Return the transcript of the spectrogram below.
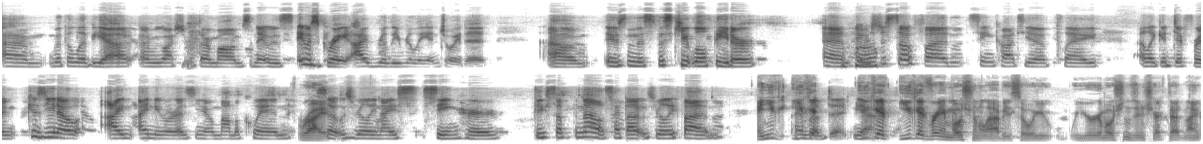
um, with Olivia, and we watched it with our moms, and it was it was great. I really really enjoyed it. Um, it was in this this cute little theater, and it was Mhm. just so fun seeing Katia play like a different because you know I I knew her as you know Mama Quinn, Right. so it was really nice seeing her do something else. I thought it was really fun. And you I you get loved it. Yeah, you get you get very emotional, Abby. So were, you, were your emotions in check that night?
